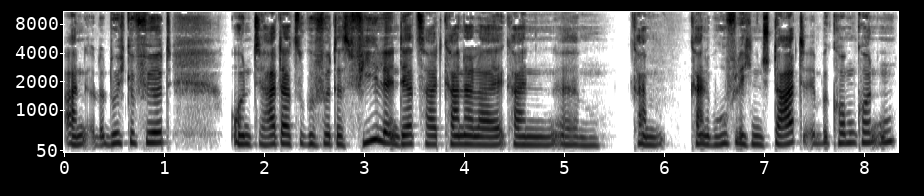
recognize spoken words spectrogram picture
an, durchgeführt und hat dazu geführt, dass viele in der Zeit keinerlei, kein, ähm, kein, keine beruflichen Start bekommen konnten.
